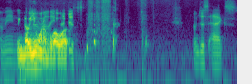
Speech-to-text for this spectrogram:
I mean, we know you want to really, blow up. I'm just asked.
